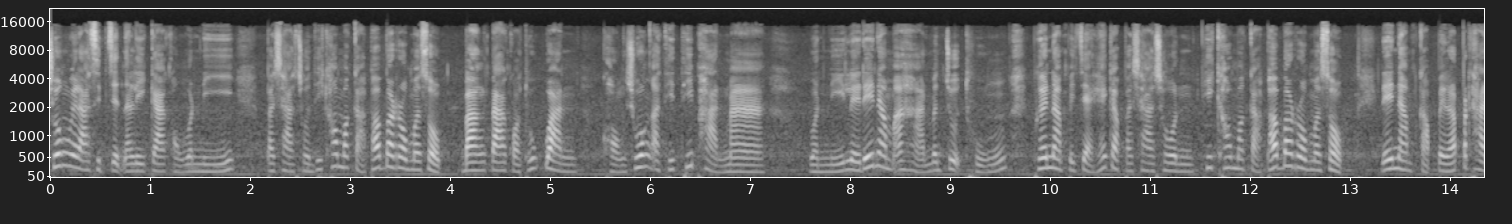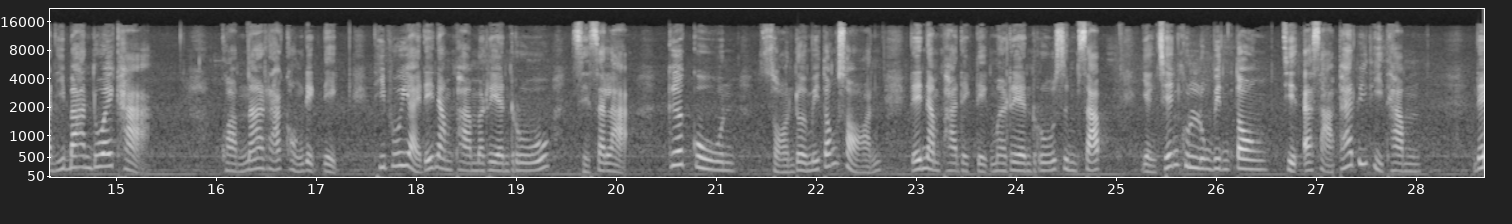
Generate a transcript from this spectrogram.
ช่วงเวลา 17 นาฬิกาของวันนี้ ประชาชนที่เข้ามากราบพระบรมศพ บางตากว่าทุกวันของช่วงอาทิตย์ที่ผ่านมา วันนี้เลยได้นำอาหารบรรจุถุง เพื่อนำไปแจกให้กับประชาชนที่เข้ามากราบพระบรมศพ ได้นำกลับไปรับประทานที่บ้านด้วยค่ะ ความน่ารักของเด็กๆ ที่ผู้ใหญ่ได้นำพามาเรียนรู้ เสียสละ เกื้อกูล สอนโดยไม่ต้องสอน ได้นำพาเด็กๆ มาเรียนรู้ซึมซับ อย่างเช่น คุณลุงบินตรง จิตอาสาแพทย์วิถีธรรมได้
